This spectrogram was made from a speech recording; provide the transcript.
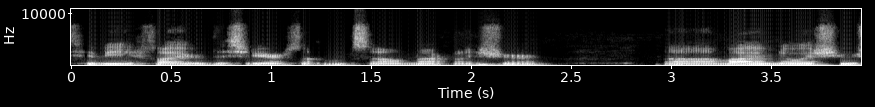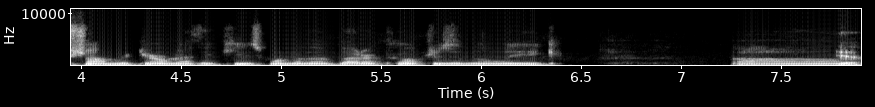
to be fired this year or something. So I'm not really sure. Um, I have no issue with Sean McDermott. I think he's one of the better coaches in the league. Um, Yeah.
